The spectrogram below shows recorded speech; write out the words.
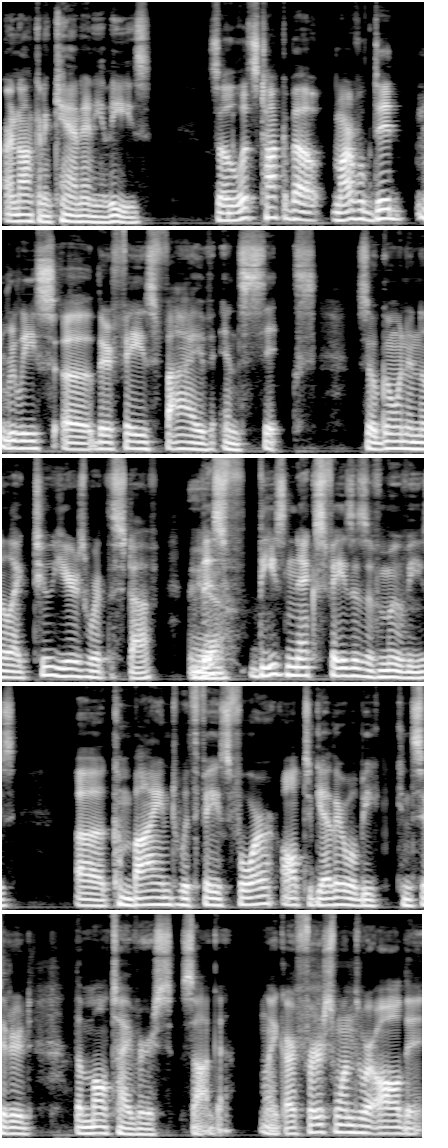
are not going to can any of these. So let's talk about Marvel did release uh their phase 5 and 6. So going into like 2 years worth of stuff. Yeah. This these next phases of movies uh combined with phase 4 all together will be considered the multiverse saga. Like our first ones were all the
